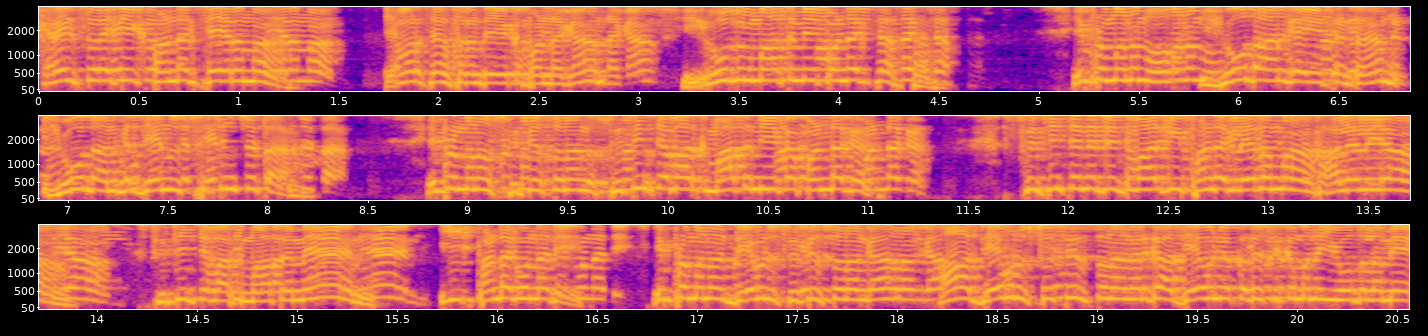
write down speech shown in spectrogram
క్రైస్తవులైతే ఈ పండగ చేయరమ్మా. ఎవరు చేస్తారంటే ఈ పండగ? యూదులు మాత్రమే పండగ చేస్తారు. ఇప్పుడు మనము యూదానుగా ఏంటంట? యూదానుగా దేవుని స్థుతించుట ఇప్పుడు మనం స్థుతిస్తున్నాం స్థుతించే వారికి మాత్రమే ఈ పండగ. స్థుతించినటువంటి వారికి ఈ పండగ లేదమ్మా. హాలేలుయా స్థుతించే వారికి మాత్రమే ఈ పండగ ఉన్నది. ఇప్పుడు మనం దేవుని స్థుతిస్తున్నాగా ఆ దేవుని స్థుతిస్తున్నాం కనుక ఆ దేవుని యొక్క దృష్టికి మన యూదులమే.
